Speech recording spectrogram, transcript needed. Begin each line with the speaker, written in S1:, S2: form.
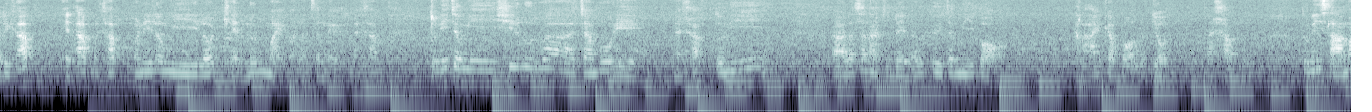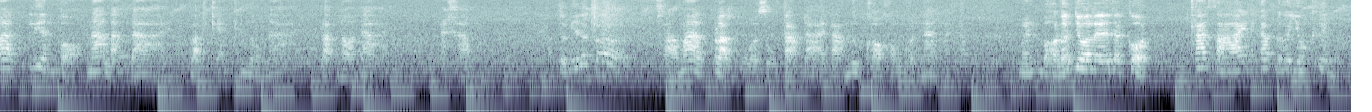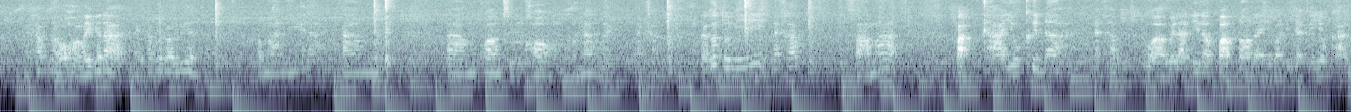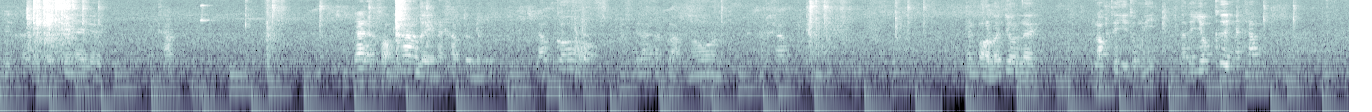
S1: วัสดีครับเอ็ดอัพนะครับ วันนี้เรามีรถเข็นรุ่นใหม่มานำเสนอนะครับ ตัวนี้จะมีชื่อรุ่นว่า Jumbo A นะครับ ตัวนี้ลักษณะจุดเด่นก็คือจะมีเบาะคล้ายกับเบาะรถยนต์นะครับ ตัวนี้สามารถเลื่อนเบาะหน้าหลังได้ ปรับแขนขึ้นลงได้ ปรับนอนได้นะครับ ตัวนี้แล้วก็สามารถปรับหัวสูงต่ำได้ตามรูปคอของคนนั่งนะครับ เหมือนเบาะรถยนต์เลยจะกดข้างซ้ายนะครับ แล้วก็ยกขึ้นนะครับเราออกเลยก็ได้นะครับ แล้วก็เลื่อน ประมาณนี้ก็ได้ตามตามความสูงคอของคนนั่งเลยนะครับ แล้วก็ตัวนี้นะครับสามารถปรับขายกขึ้นได้นะครับว่าเวลาที่เราปรับนอนไหนบางทีอยากจะยกขาขึ้นก็จะยกขึ้นได้เลยนะครับ ได้ทั้งสองข้างเลยนะครับ ตัวนี้แล้วก็เวลาจะปรับนอนนะครับเป็นเบาะรถยนต์เลยล็อกจะอยู่ตรงนี้เราจะยกขึ้นนะครับ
